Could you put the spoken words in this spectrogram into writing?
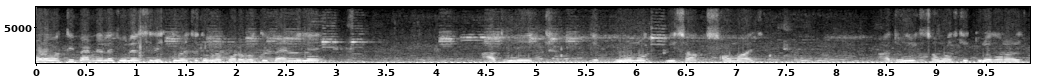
পরবর্তী প্যান্ডেলে চলে এসেছি দেখতে পাচ্ছ তোমরা পরবর্তী প্যান্ডেলে। আধুনিক যে পুরনো কৃষক সমাজ আধুনিক সমাজকে তুলে ধরা হয়েছে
